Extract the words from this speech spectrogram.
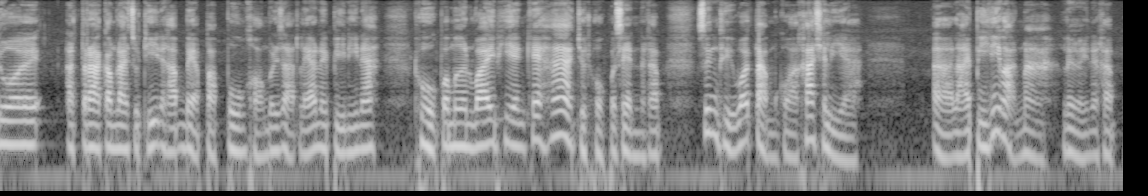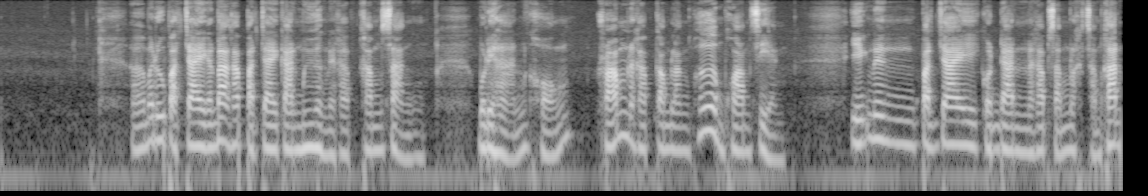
โดย อัตรากำไรสุทธินะครับแบบปรับปรุงของบริษัทแล้วในปีนี้นะถูกประเมินไว้เพียงแค่ 5.6%นะครับซึ่งถือว่าต่ำกว่าค่าเฉลี่ยหลายปีที่ผ่านมาเลยนะครับมาดูปัจจัยกันบ้างครับ ปัจจัยการเมืองนะครับคำสั่งบริหารของทรัมป์นะครับกำลังเพิ่มความเสี่ยง อีกหนึ่งปัจจัยกดดันนะครับสำสำคัญ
